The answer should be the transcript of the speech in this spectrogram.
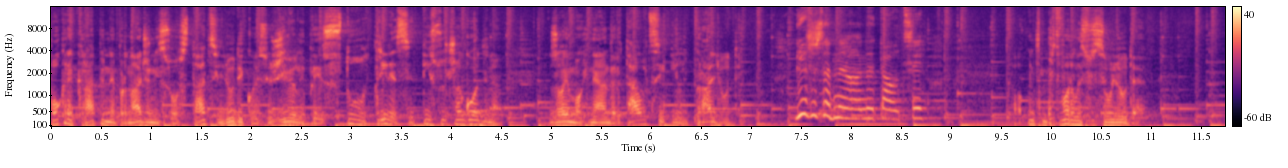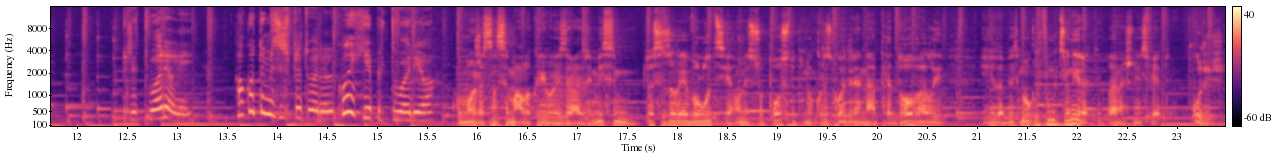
pokraj Krapine pronađeni su ostaci ljudi koji su živjeli prije 130 tisuća godina. Zovemo ih neandertalci ili praljudi. Gdje su sad neandertalci? Pa, mislim, Pretvorili su se u ljude. Pretvorili? Kako to misliš pretvorili? Ko ih je pretvorio? A Možda sam se malo krivo izrazio. Mislim, to se zove evolucija. Oni su postupno kroz godine napredovali i da bi mogli funkcionirati u današnjem svijetu. Kužiš?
